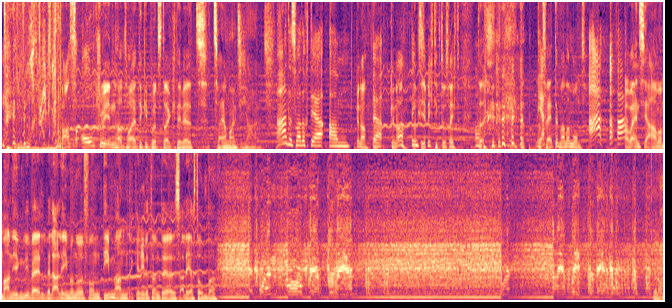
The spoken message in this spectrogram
Buzz Aldrin hat heute Geburtstag, der wird 92 Jahre alt. Ah, das war doch der, ähm, Genau, Der genau, Dings. ja, richtig, du hast recht. Der, der, der Wer? zweite Mann am Mond. Aber ein sehr armer Mann irgendwie, weil, weil alle immer nur von dem Mann geredet haben, der als allererster oben war. Genau.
